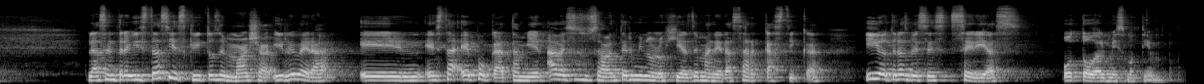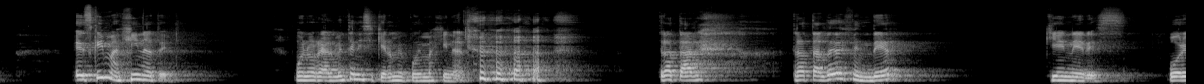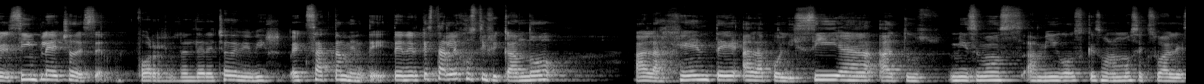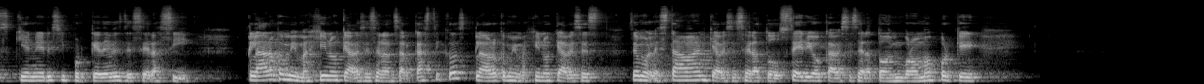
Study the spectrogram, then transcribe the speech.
Las entrevistas y escritos de Marsha y Rivera en esta época también a veces usaban terminologías de manera sarcástica y otras veces serias o todo al mismo tiempo. Es que imagínate, Bueno, realmente ni siquiera me puedo imaginar. tratar, tratar de defender quién eres por el simple hecho de ser. Por el derecho de vivir. Exactamente. Tener que estarle justificando a la gente, a la policía, a tus mismos amigos que son homosexuales, quién eres y por qué debes de ser así. Claro que me imagino que a veces eran sarcásticos, claro que me imagino que a veces se molestaban, que a veces era todo serio, que a veces era todo en broma, porque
